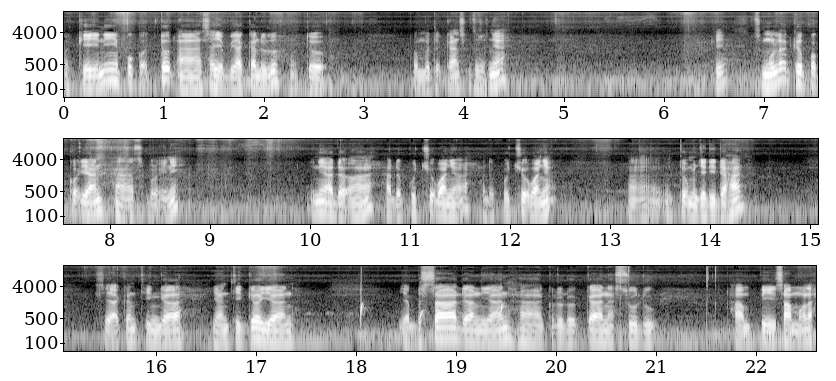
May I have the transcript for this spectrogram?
Okey, ini pokok tut uh, saya biarkan dulu untuk pembentukan seterusnya. Okey, semula ke pokok yang ha, sebelum ini. Ini ada ha, ada pucuk banyak, ha, ada pucuk banyak ha, untuk menjadi dahan. Saya akan tinggal yang tiga yang yang besar dan yang ha, kedudukan sudut hampir samalah.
